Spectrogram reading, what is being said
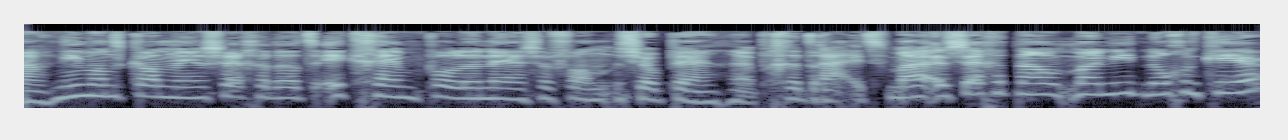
Nou, niemand kan meer zeggen dat ik geen Polonaise van Chopin heb gedraaid. Maar zeg het nou maar niet nog een keer.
